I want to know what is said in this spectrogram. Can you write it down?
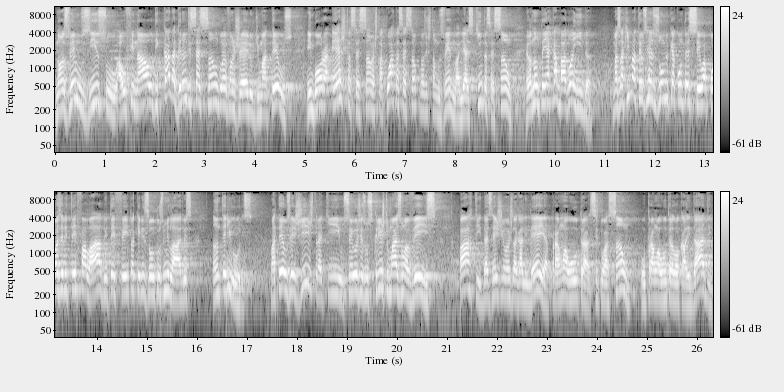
Nós vemos isso ao final de cada grande sessão do Evangelho de Mateus, embora esta sessão, esta quarta sessão que nós estamos vendo, aliás, quinta sessão, ela não tenha acabado ainda. Mas aqui Mateus resume o que aconteceu após ele ter falado e ter feito aqueles outros milagres anteriores. Mateus registra que o Senhor Jesus Cristo, mais uma vez, parte das regiões da Galileia para uma outra situação ou para uma outra localidade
